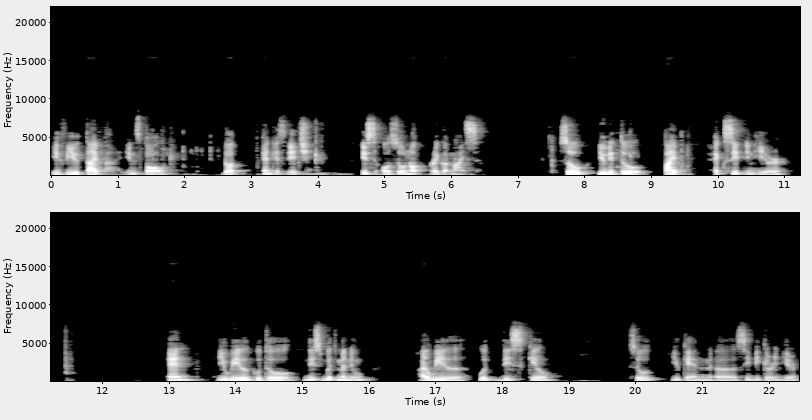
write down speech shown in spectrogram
if you type install dot nsh is also not recognized so you need to type exit in here. And you will go to this boot menu. I will put this scale so you can uh, see bigger in here.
